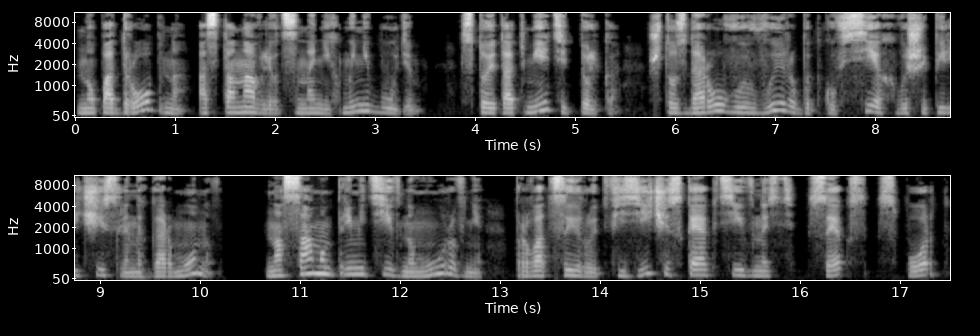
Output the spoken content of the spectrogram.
Но подробно останавливаться на них мы не будем. Стоит отметить только, что здоровую выработку всех вышеперечисленных гормонов на самом примитивном уровне провоцирует физическая активность, секс, спорт,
